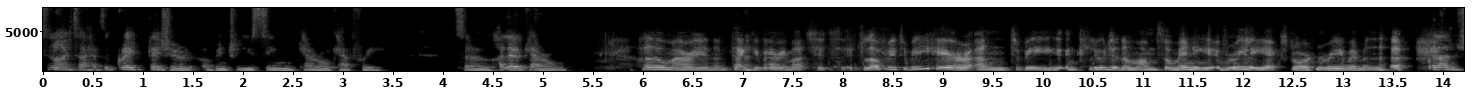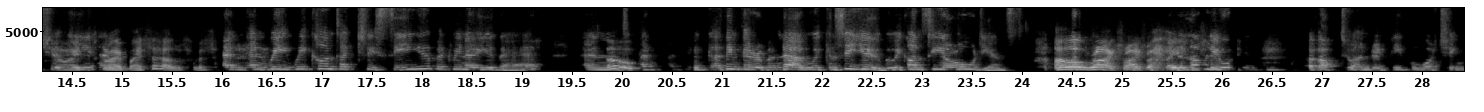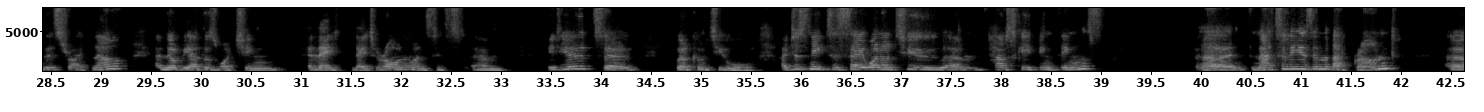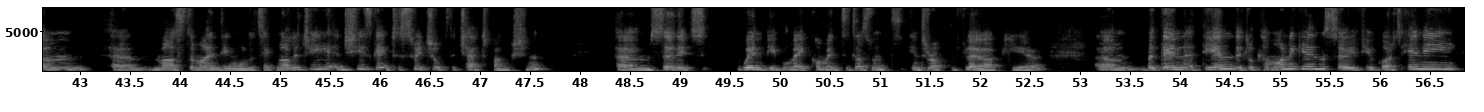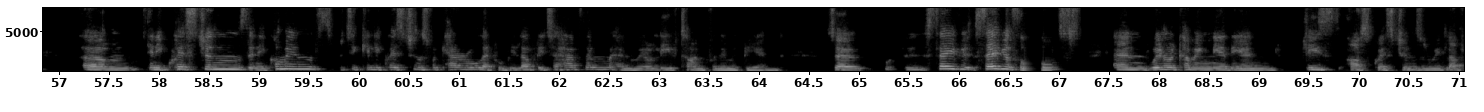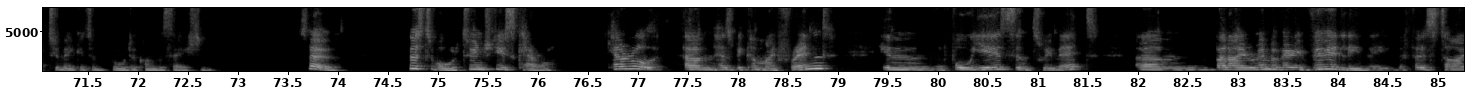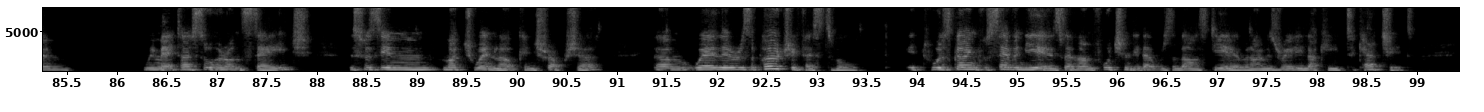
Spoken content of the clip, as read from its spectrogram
Tonight I have the great pleasure of introducing Carol Caffrey. So, hello, Carol. Hello, Marion, and thank you very much. It's it's lovely to be here and to be included among so many really extraordinary women. Well, I'm sure I describe and, myself. But... And and we we can't actually see you, but we know you're there. And oh. I, I think I think there are no, we can see you, but we can't see your audience. Oh, but, right, right, right. But a lovely audience of up to 100 people watching this right now, and there'll be others watching late, later on once it's um, videoed. So welcome to you all. I just need to say one or two um, housekeeping things. Uh, Natalie is in the background, um, um, masterminding all the technology, and she's going to switch off the chat function um, so that when people make comments, it doesn't interrupt the flow up here. Um, but then at the end, it'll come on again. So if you've got any um, any questions, any comments, particularly questions for Carol, that will be lovely to have them, and we'll leave time for them at the end. So uh, save, save your thoughts. And when we're coming near the end, please ask questions and we'd love to make it a broader conversation. So first of all, to introduce Carol. Carol um, has become my friend in the four years since we met. Um, but I remember very vividly the, the first time we met, I saw her on stage. This was in Much Wenlock in Shropshire, um, where there is a poetry festival it was going for seven years, and unfortunately, that was the last year when I was really lucky to catch it.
